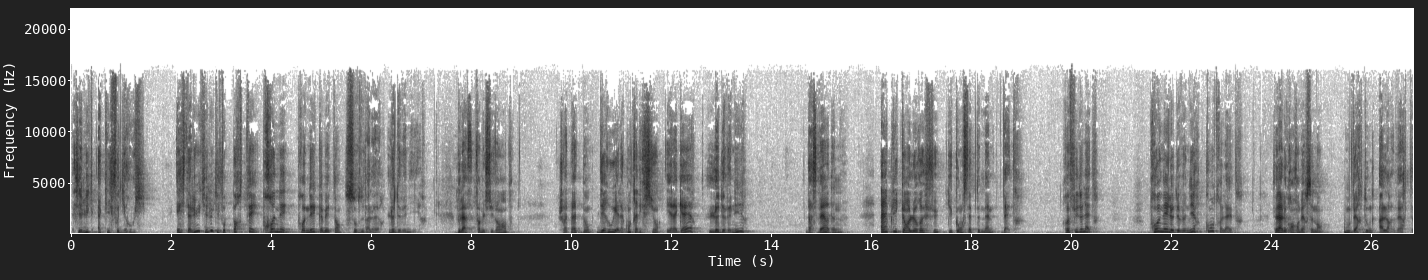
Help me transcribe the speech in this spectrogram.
c'est lui à qui il faut dire oui. Et c'est à lui, c'est lui qu'il faut porter, prôner, prôner comme étant source de valeur, le devenir. D'où la formule suivante, je répète donc, oui à la contradiction et à la guerre, le devenir, das Werden, impliquant le refus du concept même d'être. Refus de l'être. Prenez le devenir contre l'être. C'est là le grand renversement. Umwertung aller Werte,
